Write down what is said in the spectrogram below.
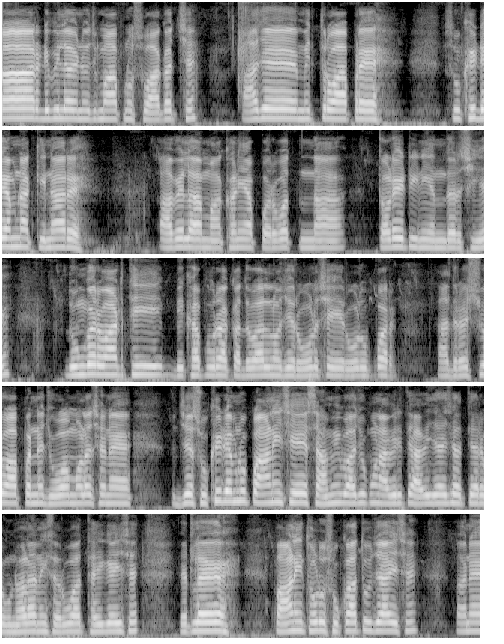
નમસ્કાર, ડીબી લાઈવ ન્યૂઝમાં આપનું સ્વાગત છે. આજે મિત્રો આપણે સુખી ડેમના કિનારે આવેલા માખણિયા પર્વતના તળેટીની અંદર છીએ. ડુંગરવાંટથી ભીખાપુરા કદવાલનો જે રોડ છે, એ રોડ ઉપર આ દ્રશ્યો આપણને જોવા મળે છે અને જે સુખી ડેમનું પાણી છે, એ સામી બાજુ પણ આવી રીતે આવી જાય છે. અત્યારે ઉનાળાની શરૂઆત થઈ ગઈ છે, એટલે પાણી થોડું સુકાતું જાય છે અને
